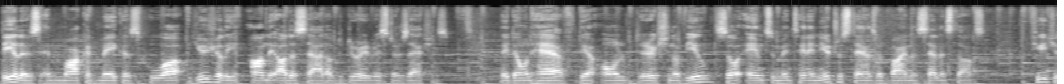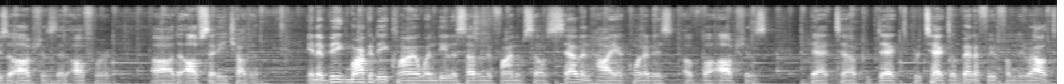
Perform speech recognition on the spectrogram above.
dealers and market makers who are usually on the other side of the derivatives transactions. They don't have their own directional view, so aim to maintain a neutral stance with buying and selling stocks, futures or options that offer uh, offset each other. In a big market decline, when dealers suddenly find themselves selling higher quantities of uh, options that uh, protect, protect or benefit from the rout,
